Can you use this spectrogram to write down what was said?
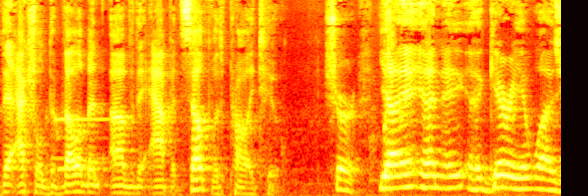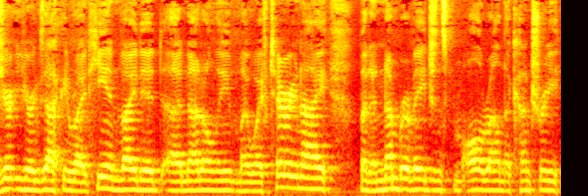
The actual development of the app itself was probably 2 Sure. Yeah, and, and uh, Gary, it was. You're, you're exactly right. He invited uh, not only my wife Terry and I, but a number of agents from all around the country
